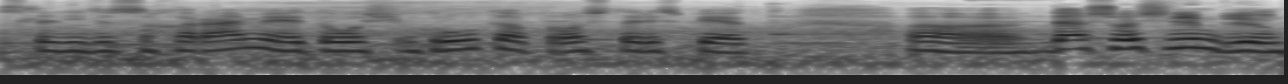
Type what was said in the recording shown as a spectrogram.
следить за сахарами, это очень круто, просто респект. Э, Даша, очень люблю.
